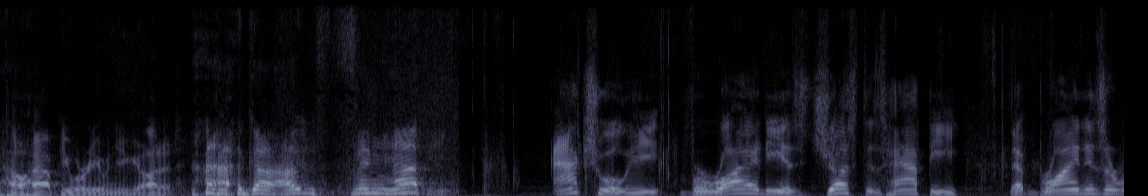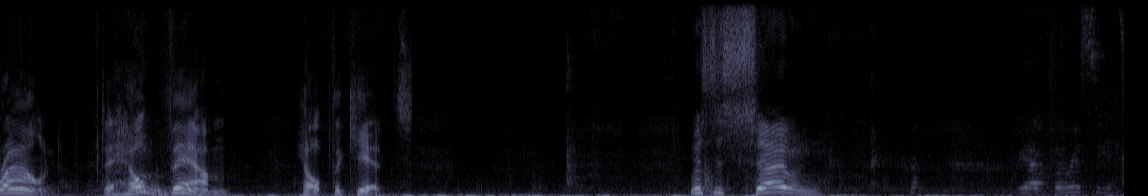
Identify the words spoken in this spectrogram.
How happy were you when you got it? God, I was feeling happy. Actually, Variety is just as happy that Brian is around to help hmm. them help the kids. Mrs. Sharon, We have the receipts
